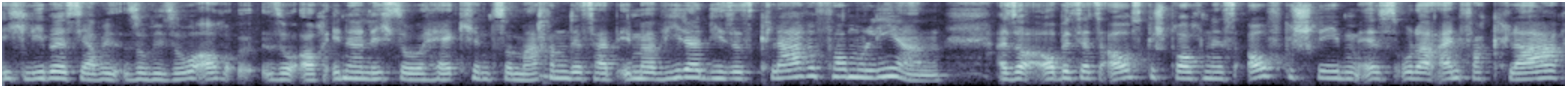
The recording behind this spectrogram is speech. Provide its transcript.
ich liebe es ja sowieso auch so auch innerlich so Häkchen zu machen. Deshalb immer wieder dieses klare Formulieren. Also ob es jetzt ausgesprochen ist, aufgeschrieben ist oder einfach klar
